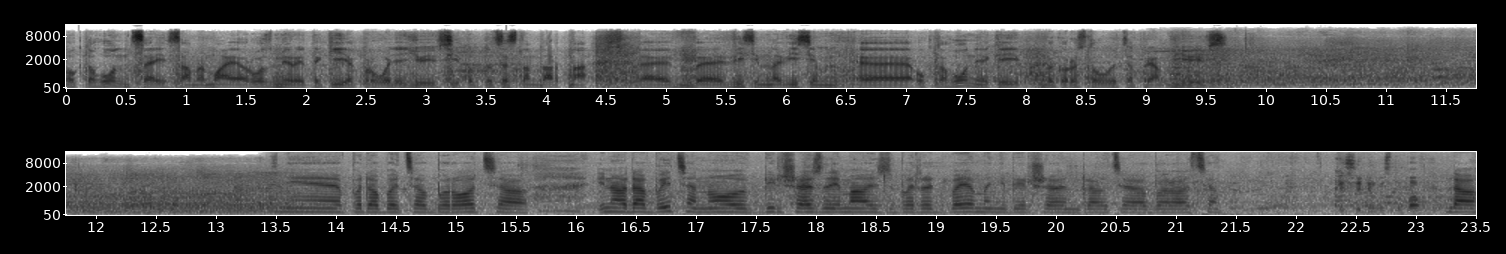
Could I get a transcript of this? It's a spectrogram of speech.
октагон цей саме має розміри, такі як проводять UFC. Тобто це стандартна е, 8 на 8 е, октагон, який використовується прямо в UFC. Мені подобається боротися, іноді битися, але більше я займаюся боротьбою, мені більше подобається боротися. Ти сьогодні виступав? Да.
